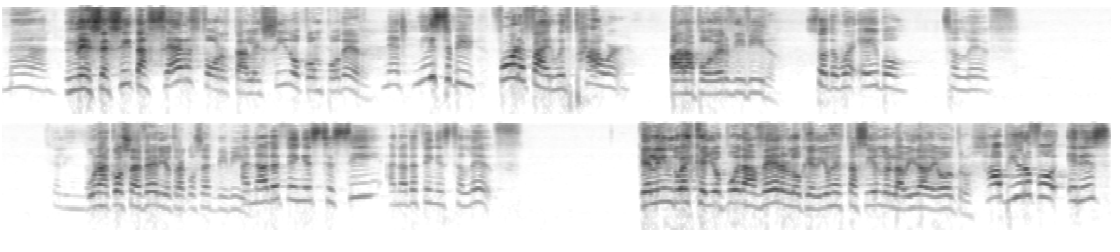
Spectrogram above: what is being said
man necesita ser fortalecido con poder ne- needs to be fortified with power para poder vivir. so that we're able to live. Qué lindo. Una cosa es ver y otra cosa es vivir. Another thing is to see, another thing is to live. Qué lindo es que yo pueda ver lo que Dios está haciendo en la vida de otros. How beautiful it is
